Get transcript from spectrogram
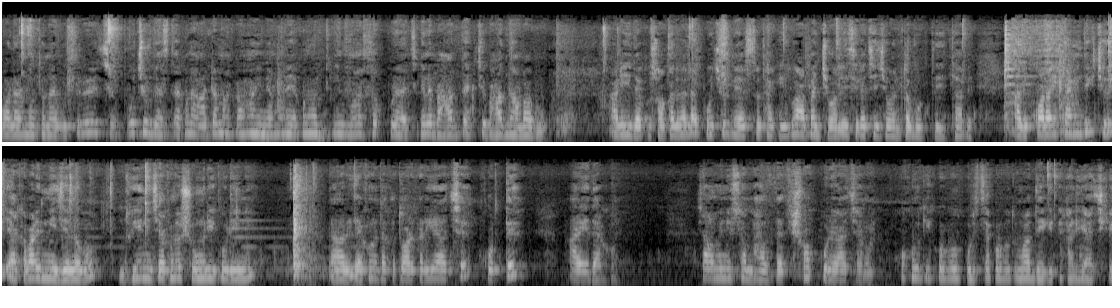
বলার মতো নয়, বুঝতে পেরেছ? প্রচুর ব্যস্ত, এখন আটা মাখা হয়নি আমার, এখন ডিম মাছ সব পড়ে আছে, এখানে ভাত দেখছি, ভাত নামাবো আর এই দেখো, সকালবেলা প্রচুর ব্যস্ত থাকি গো, আবার জল এসে গেছে, জলটা ভরতে দিতে হবে। আর কড়াইটা আমি দেখছি, একেবারে মেজে নেব, ধুয়ে নিচে এখনও সুংড়ি করিনি। আর এখনও দেখো, তরকারি আছে করতে। আর এই দেখো, চাউমিনের সব ভাজতে আছে, সব পড়ে আছে আমার। কখন কি করব পরিষ্কার করব তোমরা দেখতে খালি আজকে।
